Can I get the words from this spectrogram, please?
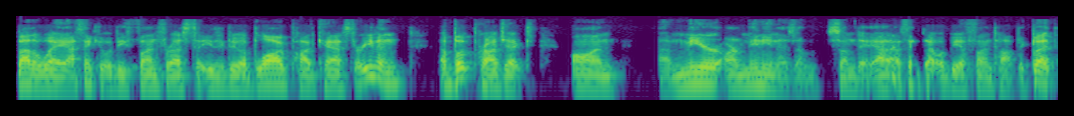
By the way, I think it would be fun for us to either do a blog podcast or even a book project on uh, mere Arminianism someday. I, I think that would be a fun topic. But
